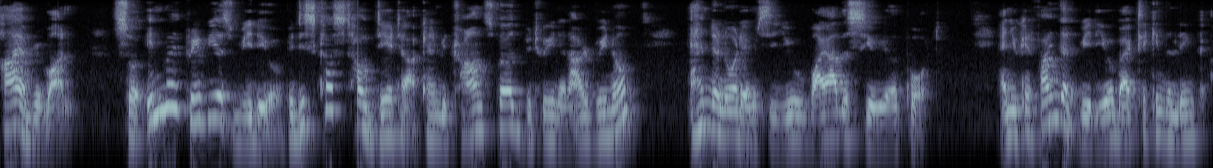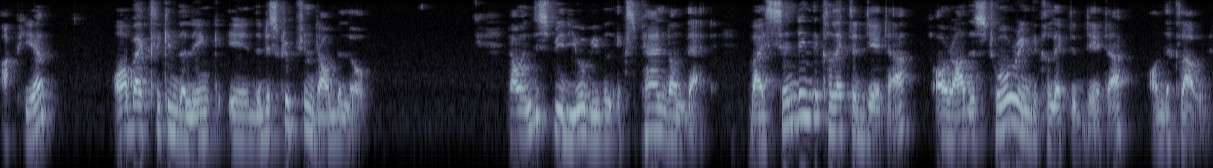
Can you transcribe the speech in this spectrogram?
Hi everyone. So in my previous video, we discussed how data can be transferred between an Arduino and a Node MCU via the serial port. And you can find that video by clicking the link up here or by clicking the link in the description down below. Now in this video, we will expand on that by sending the collected data or rather storing the collected data on the cloud.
